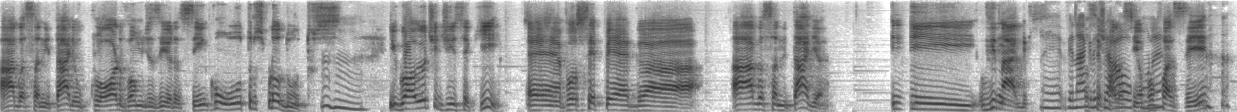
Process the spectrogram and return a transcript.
água sanitária, o cloro, vamos dizer assim, com outros produtos. Uhum. Igual eu te disse aqui, é, você pega a água sanitária e, o vinagre. É, vinagre você de fala álcool, assim, eu vou né? fazer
